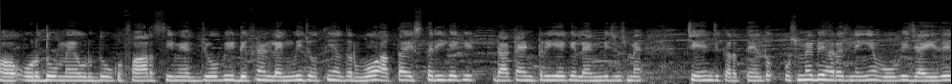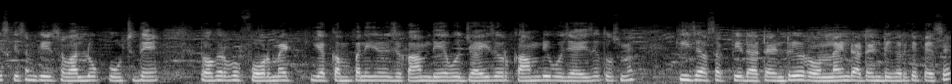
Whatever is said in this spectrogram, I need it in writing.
उर्दू में, उर्दू को फ़ारसी में, जो भी डिफरेंट लैंग्वेज होती हैं, अगर वो आता है, इस तरीके की डाटा एंट्री है कि लैंग्वेज उसमें चेंज करते हैं तो उसमें भी हरज नहीं है, वो भी जायज़ है। इस किस्म के सवाल लोग पूछते हैं तो अगर वो फॉर्मेट या कंपनी ने जो काम दिया है, वो जायज़ है और काम भी वो जायज़ है तो उसमें की जा सकती है डाटा एंट्री और ऑनलाइन डाटा एंट्री करके पैसे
